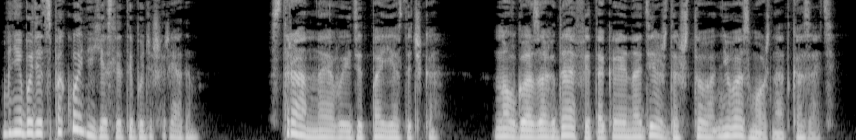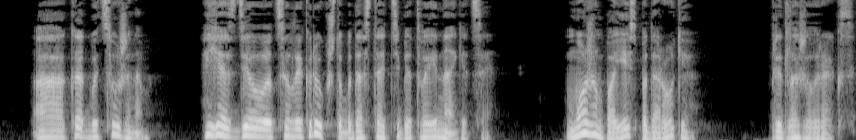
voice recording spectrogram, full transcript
Мне будет спокойнее, если ты будешь рядом. Странная выйдет поездочка. Но в глазах Дафи такая надежда, что невозможно отказать. А как быть с ужином? Я сделала целый крюк, чтобы достать тебе твои наггетсы. Можем поесть по дороге, предложил Рекс.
